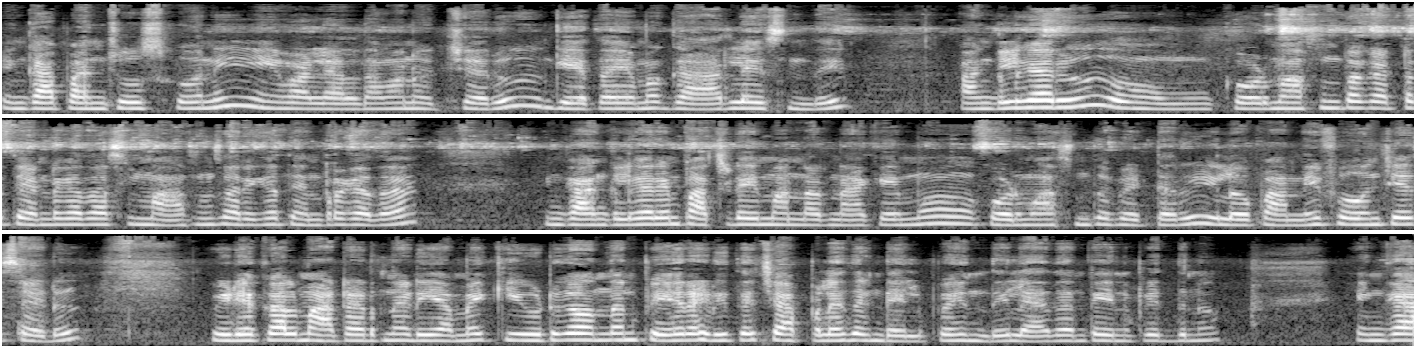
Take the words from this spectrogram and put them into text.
ఇంకా ఆ పని చూసుకొని వాళ్ళు వెళ్దామని వచ్చారు. గీత ఏమో గారెలు అంకుల్ గారు కోడి మాంసంతో గట్ట తిండరు కదా అసలు మాంసం సరిగ్గా తినరు కదా. ఇంకా అంకుల్ గారు ఏం పచ్చడి వేయమన్నారు. నాకేమో కోడి మాంసంతో పెట్టారు. ఈలోపు అన్నీ ఫోన్ చేశాడు. వీడియో కాల్ మాట్లాడుతున్నాడు. ఈ అమ్మాయి క్యూట్గా ఉందని పేరు అడిగితే చెప్పలేదండి. వెళ్ళిపోయింది. లేదంటే వినిపిద్దును. ఇంకా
